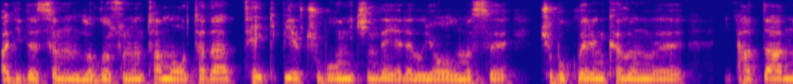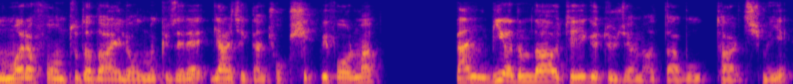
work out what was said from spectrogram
Adidas'ın logosunun tam ortada tek bir çubuğun içinde yer alıyor olması, çubukların kalınlığı, hatta numara fontu da dahil olmak üzere gerçekten çok şık bir forma. Ben bir adım daha öteye götüreceğim hatta bu tartışmayı.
